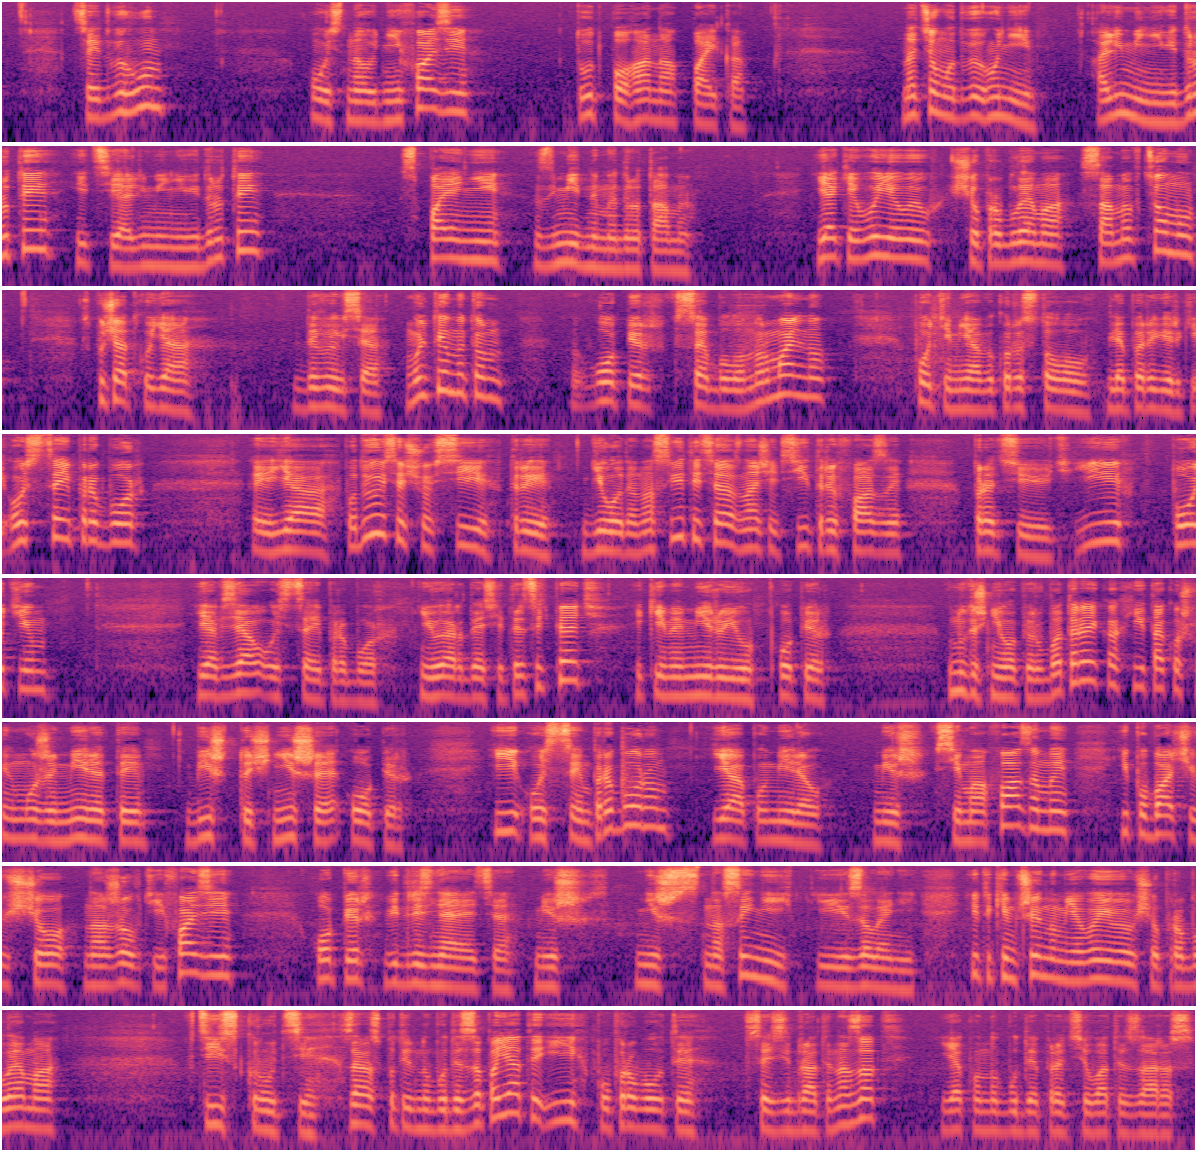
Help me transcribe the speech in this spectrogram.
цей двигун. Ось на одній фазі. Тут погана пайка. На цьому двигуні алюмінієві дроти, і ці алюмінієві дроти спаяні з мідними дротами. Як я виявив, що проблема саме в цьому. Спочатку я дивився мультиметром, опір, все було нормально. Потім я використовував для перевірки ось цей прибор. Е, Я подивився, що всі три діоди у нас світиться, значить всі три фази працюють. І потім я взяв ось цей прибор UR1035, яким я міряю опір, внутрішній опір в батарейках, і також він може міряти більш точніше опір. І ось цим прибором я поміряв між всіма фазами і побачив, що на жовтій фазі опір відрізняється між, ніж на синій і зеленій. І таким чином я виявив, що проблема в цій скрутці. Зараз потрібно буде запаяти і попробувати все зібрати назад, як воно буде працювати зараз.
